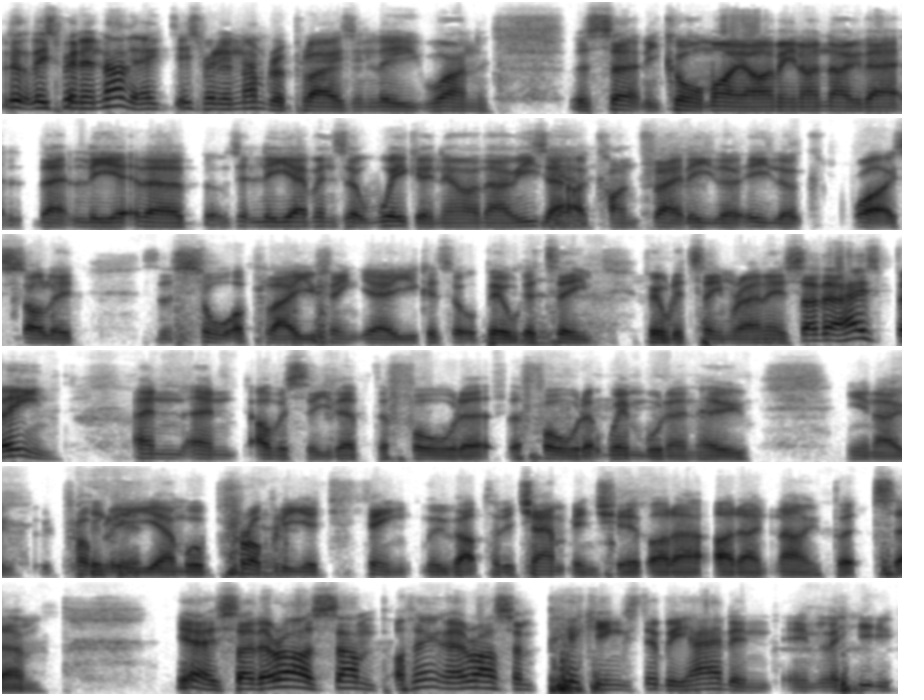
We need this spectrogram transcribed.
Look, there's been another. There's been a number of players in League One that certainly caught my eye. I mean, I know that that Lee uh, was it Lee Evans at Wigan. Now I know he's Yeah. out of contract. He looked he looked quite a solid. It's the sort of player you think, yeah, you could sort of build a team, build a team around here. So there has been, and and obviously the the forward at the forward at Wimbledon, who, you know, would probably um, will probably you'd think move up to the championship. I don't I don't know, but um, yeah. So there are some. I think there are some pickings to be had in in League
